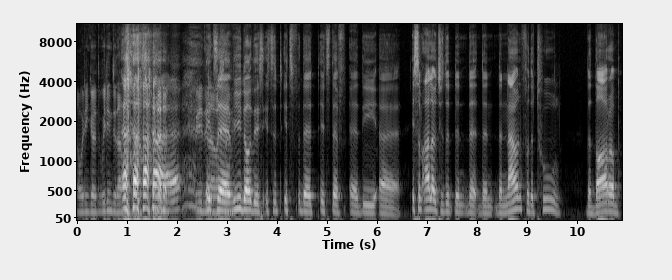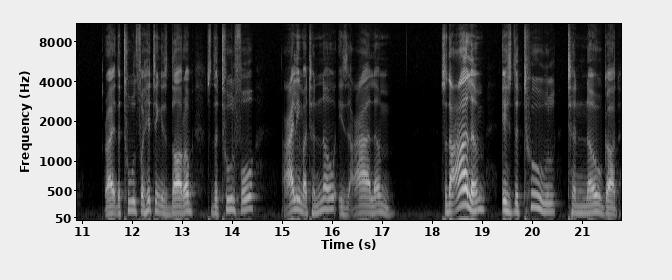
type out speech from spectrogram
Oh, we didn't go. We didn't do that. We didn't do it's that uh, you know this. It's the it's the it's the uh, the uh, ism ala, which is the the, the the the noun for the tool, the darab, right? The tool for hitting is darab. So the tool for alima to know is alam. So the alam is the tool to know God.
